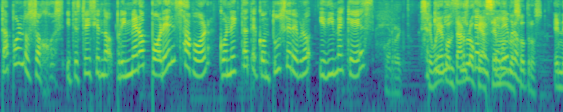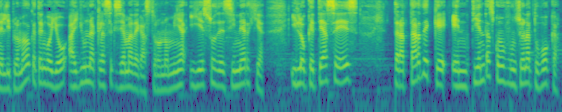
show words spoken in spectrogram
tapo los ojos y te estoy diciendo, primero por el sabor, conéctate con tu cerebro y dime qué es. Correcto. O sea, Te voy ¿qué a contar lo que hacemos cerebro? nosotros. En el diplomado que tengo yo hay una clase que se llama de gastronomía y eso de sinergia. Y lo que te hace es tratar de que entiendas cómo funciona tu boca.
